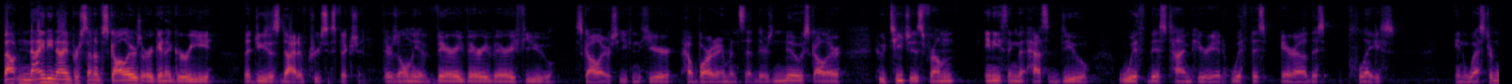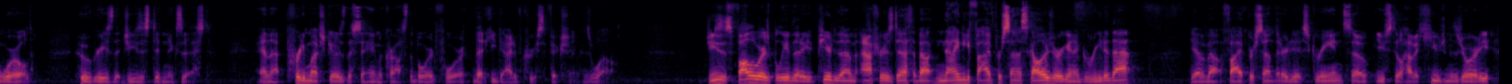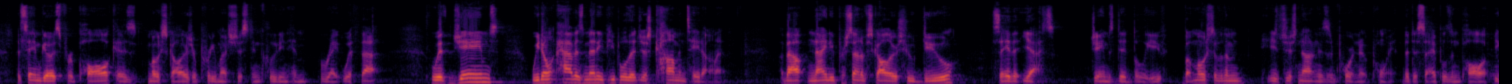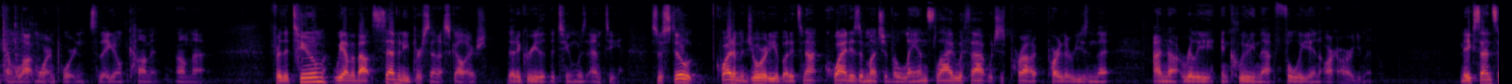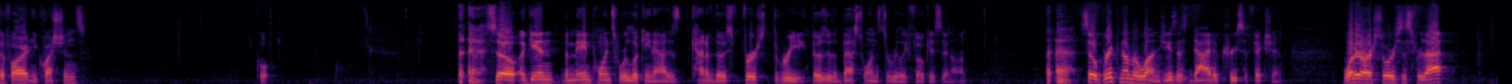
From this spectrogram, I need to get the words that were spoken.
about 99% of scholars are going to agree that Jesus died of crucifixion. There's only a very, very, very few scholars. You can hear how Bart Ehrman said there's no scholar who teaches from anything that has to do with this time period, with this era, this place in Western world who agrees that Jesus didn't exist. And that pretty much goes the same across the board for that he died of crucifixion as well. Jesus' followers believe that he appeared to them after his death. About 95% of scholars are going to agree to that. You have about 5% that are disagreeing, so you still have a huge majority. The same goes for Paul, because most scholars are pretty much just including him right with that. With James, we don't have as many people that just commentate on it. About 90% of scholars who do say that yes, James did believe, but most of them is just not as important a point. The disciples and Paul become a lot more important, so they don't comment on that. For the tomb, we have about 70% of scholars that agree that the tomb was empty. So, still quite a majority, but it's not quite as much of a landslide with that, which is part of the reason that I'm not really including that fully in our argument. Make sense so far? Any questions? Cool. So, again, the main points we're looking at is kind of those first three. Those are the best ones to really focus in on. so, brick number one Jesus died of crucifixion. What are our sources for that?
